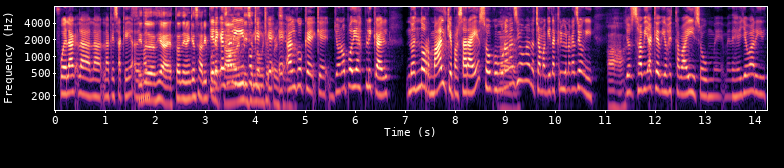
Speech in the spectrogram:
fue la, la, la, que saqué. Además, sí, tú decías, esta tiene que salir porque tiene que salir porque es algo que, que, yo no podía explicar. No es normal que pasara eso con una canción. La chamaquita escribió una canción y yo sabía que Dios estaba ahí, so me, me, dejé llevar y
